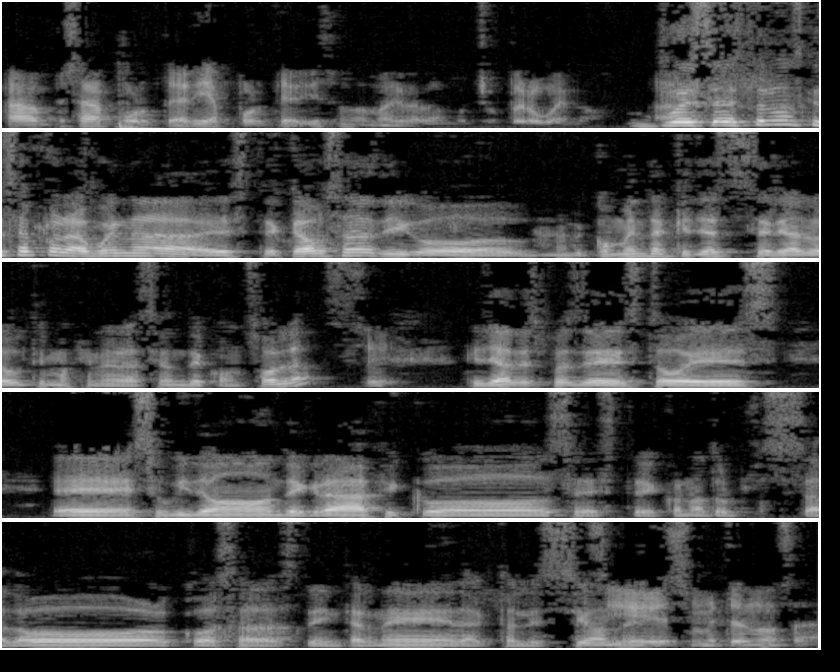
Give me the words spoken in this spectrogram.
a empezar a portear y a portear y eso no me agrada mucho, pero bueno. Pues esperamos que sea para buena este causa, digo, comentan que ya sería la última generación de consolas, sí. que ya después de esto es eh, subidón de gráficos, este, con otro procesador, cosas de internet, actualizaciones. Sí, es meternos a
